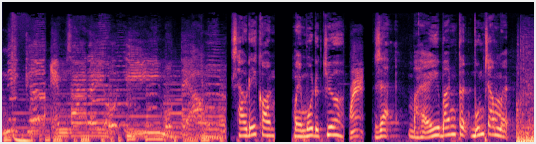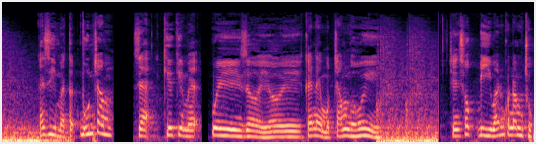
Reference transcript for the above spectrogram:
nigga em ra đây hội ý một tẹo. Sao đấy con? Mày mua được chưa? Dạ bà ấy bán tận 400 ạ. Cái gì mà tận 400 Dạ kia kìa mẹ. Ui giời ơi, Cái này 100 thôi. Trên Shopee bán có 50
